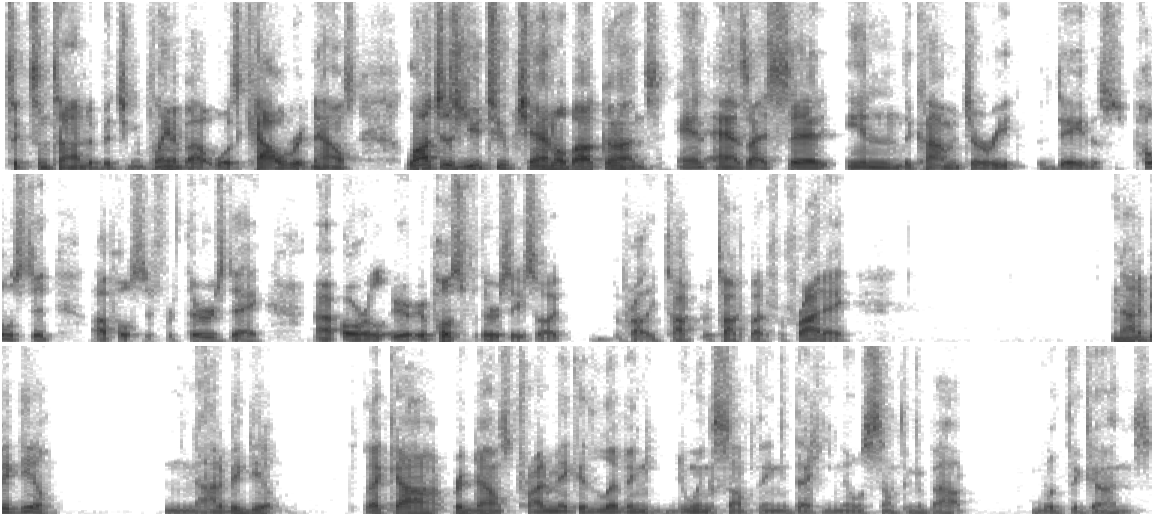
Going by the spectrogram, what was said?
took some time to bitch and complain about, was Kyle Rittenhouse launches YouTube channel about guns. And as I said in the commentary the day this was posted, I uh, posted for Thursday, uh, or, or posted for Thursday, so I probably talked talked about it for Friday. Not a big deal. Not a big deal. Let Kyle Rittenhouse try to make a living doing something that he knows something about with the guns.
